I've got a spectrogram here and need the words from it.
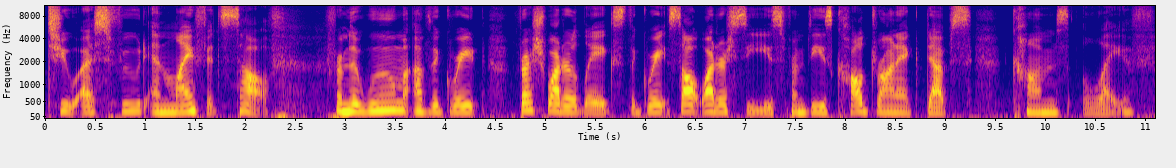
to us food and life itself. From the womb of the great freshwater lakes, the great saltwater seas, from these cauldronic depths comes life.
